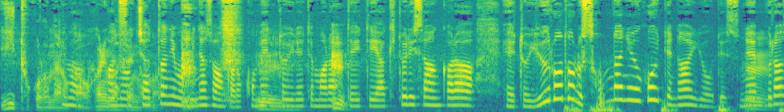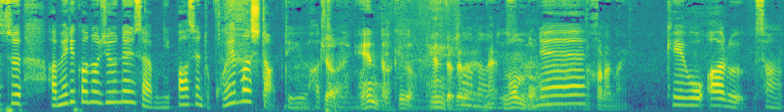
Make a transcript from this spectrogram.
いいところなのか分かりませんチャットにも皆さんからコメント入れてもらっていて、うん、焼き鳥さんから、えーと、ユーロドルそんなに動いてないようですね、うん、プラスアメリカの10年債も2%超えましたっていう発言じゃあ円だけだね。円だけだよね。なんだねからない。KOR さん。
